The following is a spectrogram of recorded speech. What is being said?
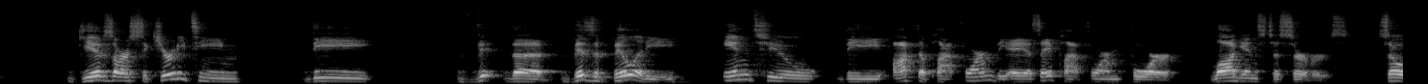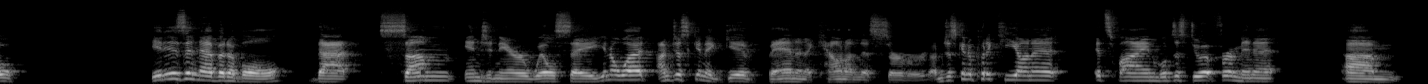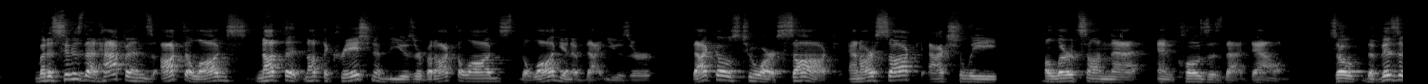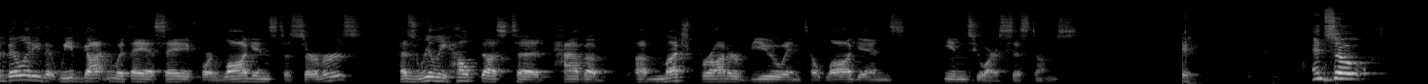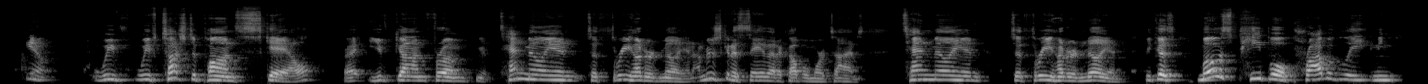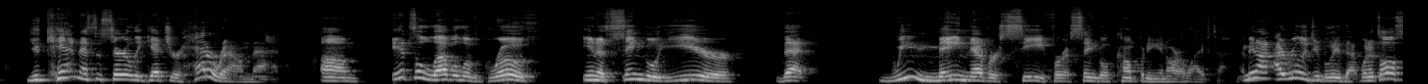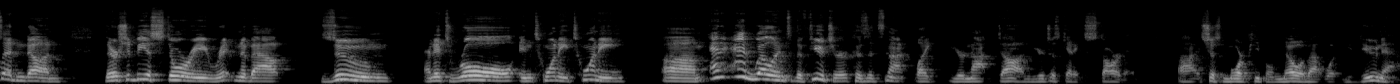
gives our security team the the visibility into the Okta platform, the ASA platform for logins to servers. So it is inevitable that some engineer will say, you know what, I'm just going to give Ben an account on this server. I'm just going to put a key on it. It's fine. We'll just do it for a minute. Um, but as soon as that happens, Okta logs, not the not the creation of the user, but Okta logs the login of that user. That goes to our SOC, and our SOC actually alerts on that and closes that down. So the visibility that we've gotten with ASA for logins to servers has really helped us to have a, a much broader view into logins into our systems. And so, you know, we've we've touched upon scale, right? You've gone from you know, 10 million to 300 million. I'm just going to say that a couple more times. 10 million to 300 million because most people probably i mean you can't necessarily get your head around that um, it's a level of growth in a single year that we may never see for a single company in our lifetime i mean I, I really do believe that when it's all said and done there should be a story written about zoom and its role in 2020 um, and, and well into the future because it's not like you're not done you're just getting started uh, it's just more people know about what you do now.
